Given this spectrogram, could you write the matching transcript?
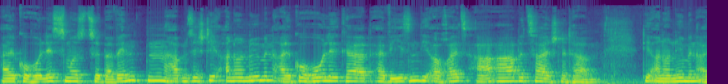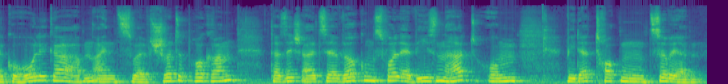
Alkoholismus zu überwinden, haben sich die anonymen Alkoholiker erwiesen, die auch als AA bezeichnet haben. Die anonymen Alkoholiker haben ein Zwölf-Schritte-Programm, das sich als sehr wirkungsvoll erwiesen hat, um wieder trocken zu werden.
